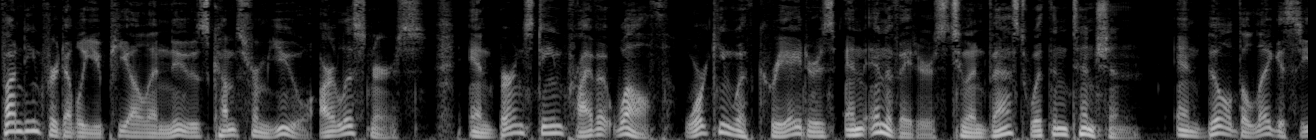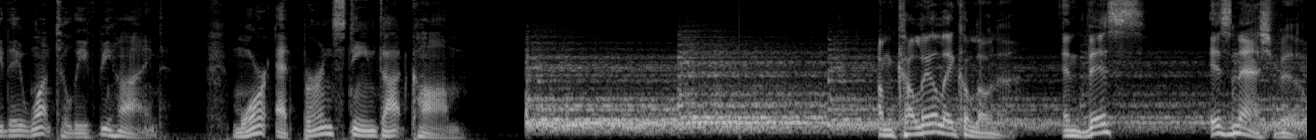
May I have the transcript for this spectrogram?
Funding for WPLN News comes from you, our listeners, and Bernstein Private Wealth, working with creators and innovators to invest with intention and build the legacy they want to leave behind. More at bernstein.com. I'm Khalil Ekulona, and this is Nashville.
